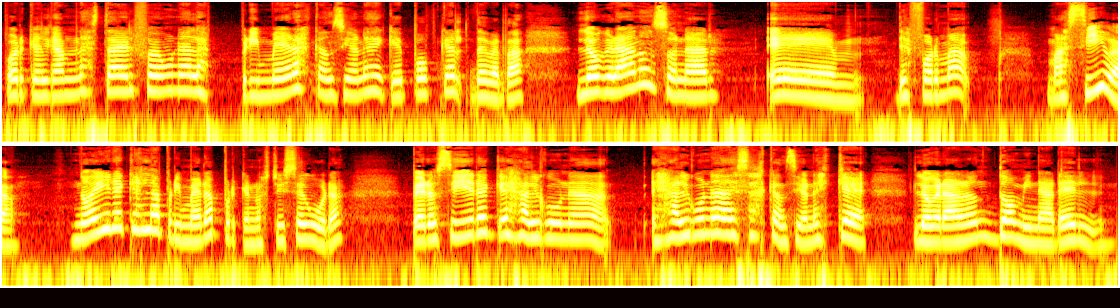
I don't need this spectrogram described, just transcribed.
porque el Gangnam Style fue una de las primeras canciones de K-pop que de verdad lograron sonar em, de forma masiva. No diré que es la primera porque no estoy segura, pero sí diré que es alguna es alguna de esas canciones que lograron dominar el,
